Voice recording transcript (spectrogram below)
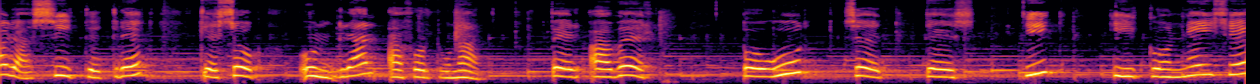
Ara sí que crec que sóc un gran afortunat per haver pogut ser testic i conèixer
